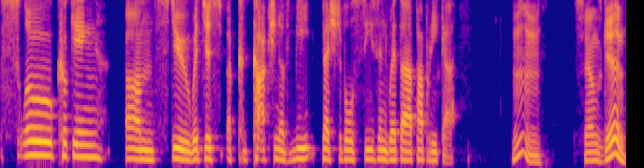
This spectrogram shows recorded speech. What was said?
slow cooking um, stew with just a concoction of meat, vegetables seasoned with uh, paprika. hmm. Sounds good.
